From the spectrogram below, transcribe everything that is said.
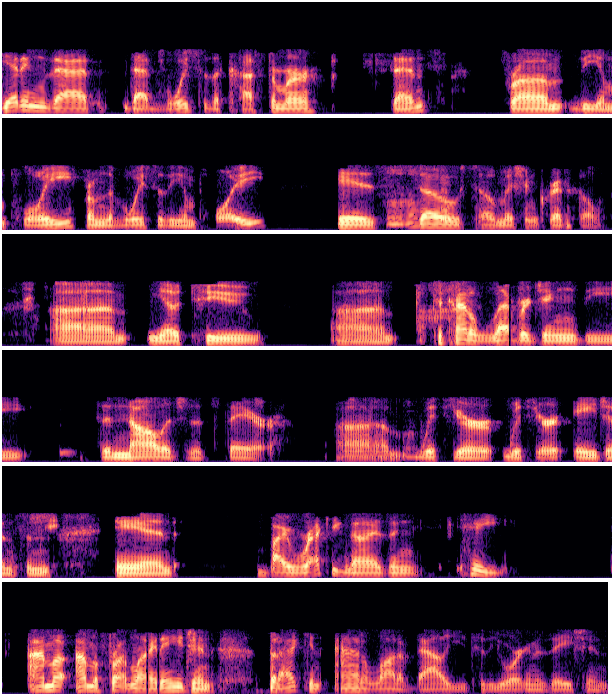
getting that that voice of the customer sense from the employee, from the voice of the employee, is mm-hmm. so so mission critical. Um, you know, to um, to kind of leveraging the the knowledge that's there um, with your with your agents and and by recognizing, hey, I'm a I'm a frontline agent, but I can add a lot of value to the organization.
